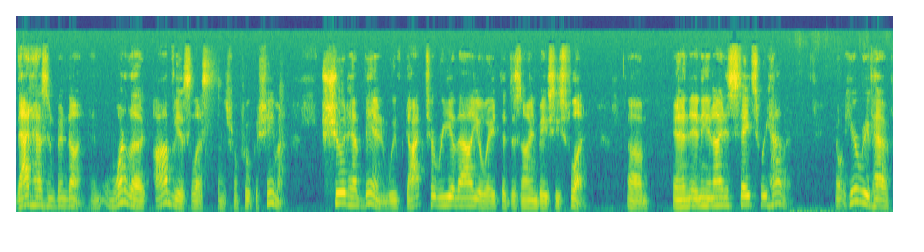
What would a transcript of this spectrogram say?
that hasn't been done. And one of the obvious lessons from Fukushima should have been we've got to reevaluate the design bases flood. Um, and in the United States, we haven't. Now, here we have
